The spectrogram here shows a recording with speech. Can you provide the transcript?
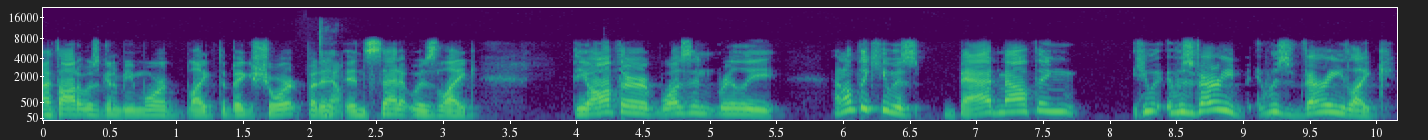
I thought it was going to be more like the Big Short, but it, instead it was like the author wasn't really. I don't think he was bad mouthing. He it was very it was very like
